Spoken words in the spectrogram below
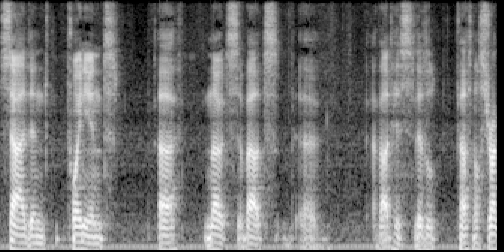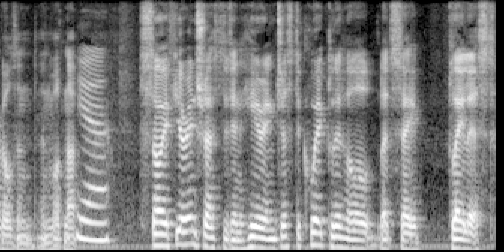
sad and poignant uh, notes about uh, about his little personal struggles and, and whatnot. Yeah. So, if you're interested in hearing just a quick little, let's say, playlist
